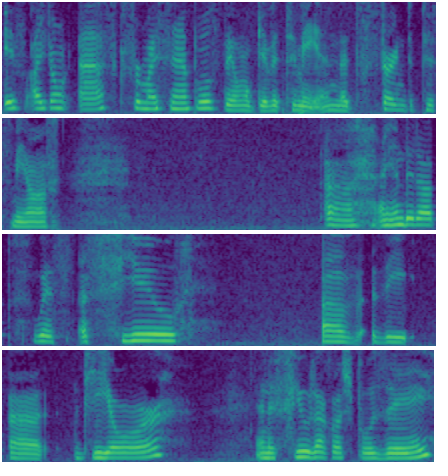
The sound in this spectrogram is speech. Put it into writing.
if I don't ask for my samples, they won't give it to me, and it's starting to piss me off. Uh, I ended up with a few of the uh, Dior and a few La Roche-Posay.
